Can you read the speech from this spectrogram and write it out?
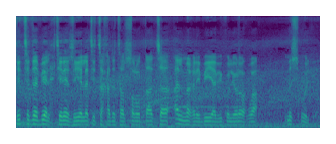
في التدابير الاحترازية التي اتخذتها السلطات المغربية بكل روح ومسؤولية.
